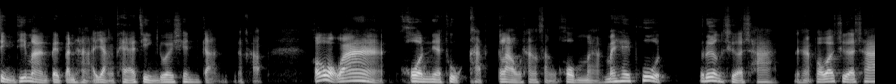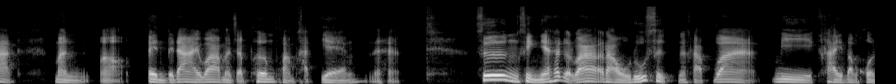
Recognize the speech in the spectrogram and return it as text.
สิ่งที่มันเป็นปัญหาอย่างแท้จริงด้วยเช่นกันนะครับเขาก็บอกว่าคนเนี่ยถูกขัดเกลาทางสังคมมาไม่ให้พูดเรื่องเชื้อชาตินะฮะเพราะว่าเชื้อชาติมันเป็นไปได้ว่ามันจะเพิ่มความขัดแย้งนะฮะซึ่งสิ่งนี้ถ้าเกิดว่าเรารู้สึกนะครับว่ามีใครบางคน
